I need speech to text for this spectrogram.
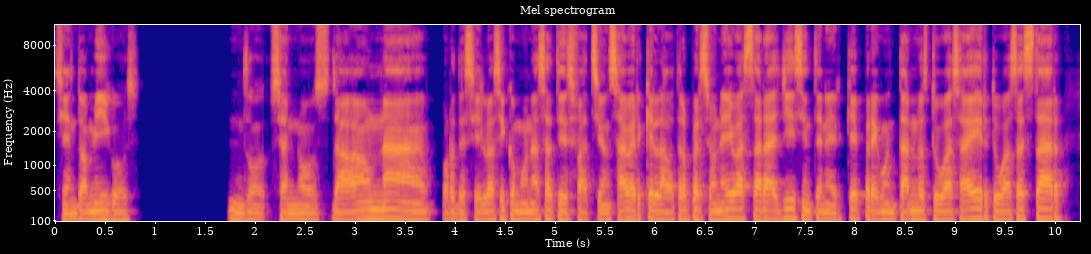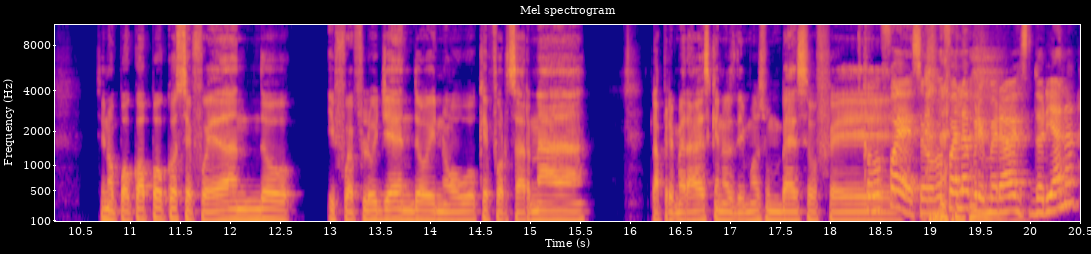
siendo amigos. o sea, nos daba una, por decirlo así, como una satisfacción saber que la otra persona iba a estar allí sin tener que preguntarnos, tú vas a ir, tú vas a estar, sino poco a poco se fue dando y fue fluyendo y no hubo que forzar nada. La primera vez que nos dimos un beso fue... ¿Cómo fue eso? ¿Cómo fue la primera vez? Doriana,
